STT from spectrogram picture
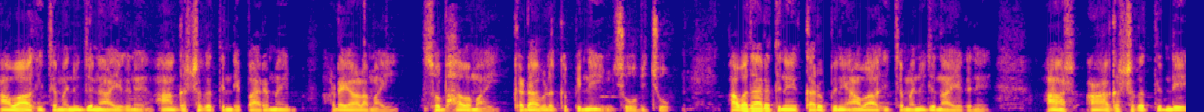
ആവാഹിച്ച മനുജനായകന് ആകർഷകത്തിന്റെ പരമയും അടയാളമായി സ്വഭാവമായി കടാവിളക്ക് പിന്നെയും ശോഭിച്ചു. അവതാരത്തിന് കറുപ്പിനെ ആവാഹിച്ച മനുജനായകന് ആകർഷകത്തിന്റെ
